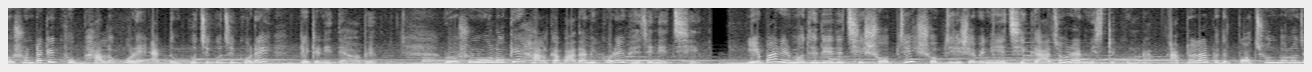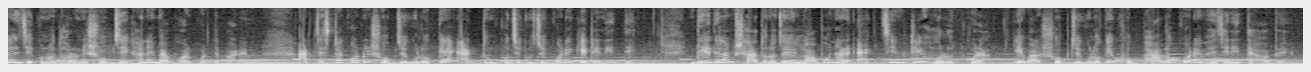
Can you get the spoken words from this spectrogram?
রসুনটাকে খুব ভালো করে একদম কুচি কুচি করে কেটে নিতে হবে। রসুনগুলোকে হালকা বাদামি করে ভেজে নিচ্ছি। এবার এর মধ্যে দিয়ে দিচ্ছি সবজি। সবজি হিসেবে নিয়েছি গাজর আর মিষ্টি কুমড়া। আপনারা আপনাদের পছন্দ অনুযায়ী যে কোনো ধরনের সবজি এখানে ব্যবহার করতে পারেন। আর চেষ্টা করবেন সবজিগুলোকে একদম কুচি কুচি করে কেটে নিতে। দিয়ে দিলাম স্বাদ অনুযায়ী লবণ আর এক চিমটি হলুদ গুঁড়া। এবার সবজিগুলোকে খুব ভালো করে ভেজে নিতে হবে।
